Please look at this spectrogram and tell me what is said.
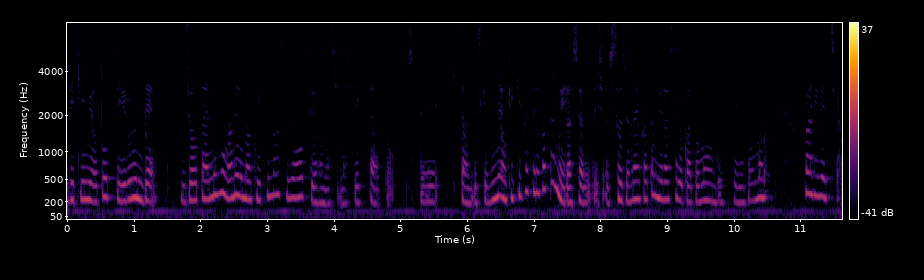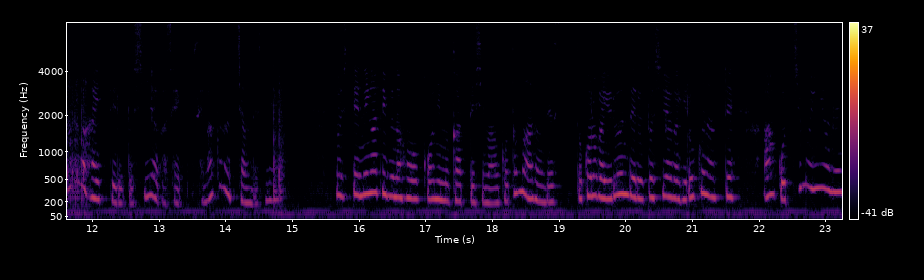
力みをとって緩んで状態の方がねうまくいきますよっていう話もしてきたとしてきたんですけどねお聞きになってる方もいらっしゃるでしょうしそうじゃない方もいらっしゃるかと思うんですけれどもやっぱりね力が入ってると視野が狭くなっちゃうんですね。そしてネガティブな方向に向かってしまうこともあるんです。ところが緩んでると視野が広くなってあこっちもいいよね。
